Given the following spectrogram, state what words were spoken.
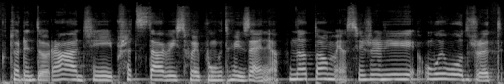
który doradzi i przedstawi swój punkt widzenia. Natomiast jeżeli mój budżet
